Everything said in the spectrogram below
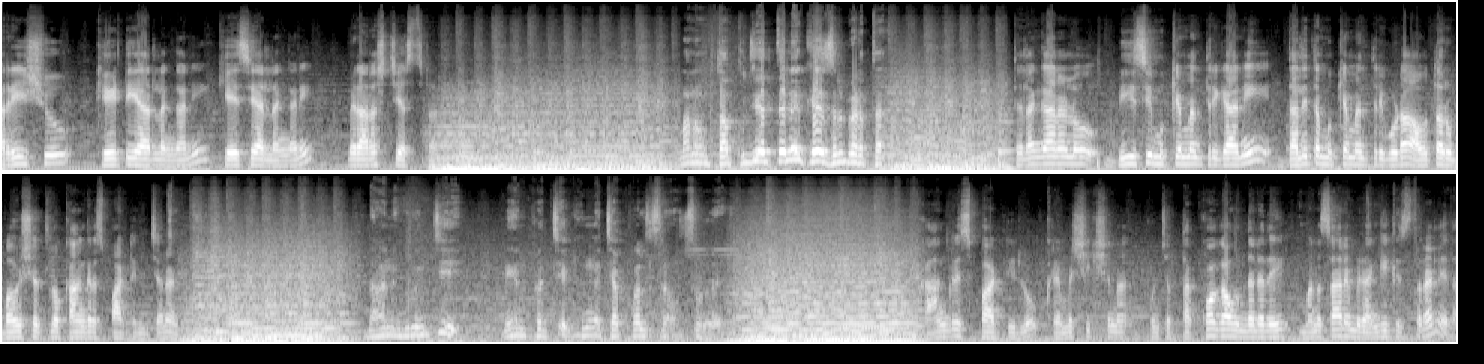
హరీష్ కేటీఆర్లను కానీ కేసీఆర్లను కానీ మీరు అరెస్ట్ చేస్తున్నారు. మనం తప్పు చేస్తేనే కేసులు పెడతారు. తెలంగాణలో బీసీ ముఖ్యమంత్రి కానీ దళిత ముఖ్యమంత్రి కూడా అవుతారు భవిష్యత్తులో కాంగ్రెస్ పార్టీ నుంచి అని దాని గురించి నేను ప్రత్యేకంగా చెప్పాల్సిన అవసరం లేదు. కాంగ్రెస్ పార్టీలో క్రమశిక్షణ కొంచెం తక్కువగా ఉందనేది మనసారా మీరు అంగీకరిస్తారా లేదా?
